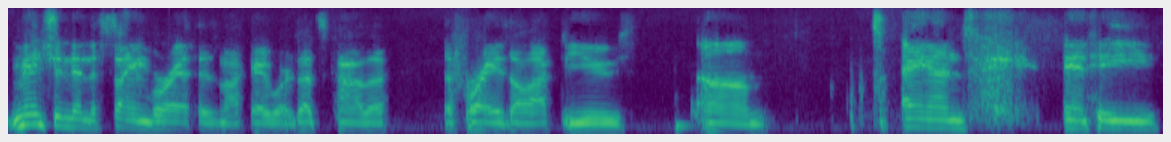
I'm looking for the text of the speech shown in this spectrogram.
mentioned in the same breath as Mike Edwards. That's kind of the, the phrase I like to use. Um, and, and he,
